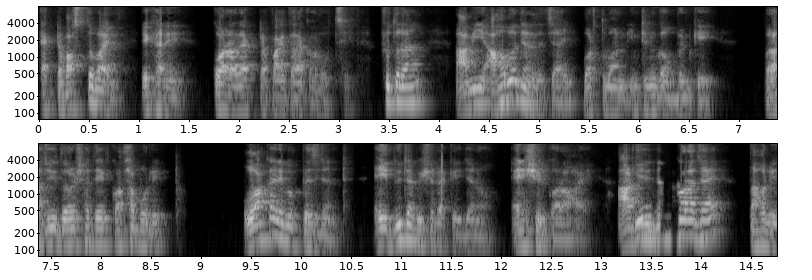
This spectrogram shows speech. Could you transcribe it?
একটা বাস্তবায়ন এখানে করার একটা পায়তারা করা হচ্ছে। সুতরাং আমি আহ্বান জানাতে চাই বর্তমান ইন্টারিম গভর্নমেন্টকে, রাজনৈতিক দলের সাথে কথা বলে ওয়াকার এবং প্রেসিডেন্ট এই দুইটা বিষয়টাকে যেন এনশিওর করা হয়। আর যদি না করা যায় তাহলে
